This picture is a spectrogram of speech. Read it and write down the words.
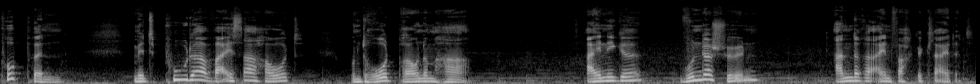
Puppen mit puderweißer Haut und rotbraunem Haar. Einige wunderschön, andere einfach gekleidet.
